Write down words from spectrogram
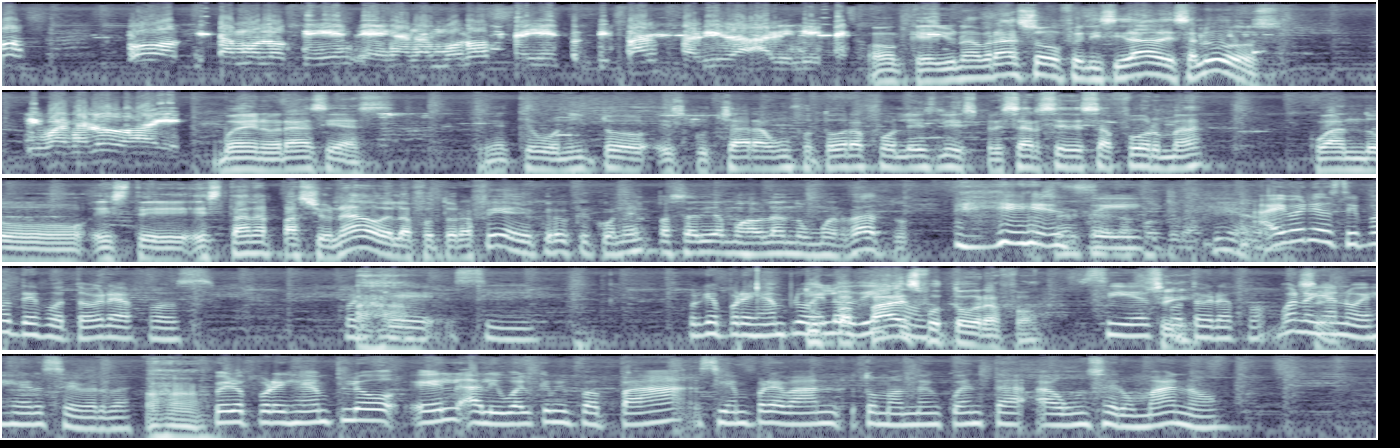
o aquí estamos lo que es en Anamoros, calle principal, salida al índice. Ok, un abrazo, felicidades, saludos. Igual saludos ahí. Bueno, gracias. Mira qué bonito escuchar a un fotógrafo, Leslie, expresarse de esa forma cuando este, es tan apasionado de la fotografía. Yo creo que con él pasaríamos hablando un buen rato. acerca de la sí. fotografía, ¿no? Hay varios tipos de fotógrafos. Porque sí. Porque, por ejemplo, Tu él lo papá dijo. es fotógrafo. Sí, Sí, es Sí. fotógrafo. Bueno, Sí. ya no ejerce, ¿verdad? Ajá. Pero, por ejemplo, él, al igual que mi papá, siempre van tomando en cuenta a un ser humano.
